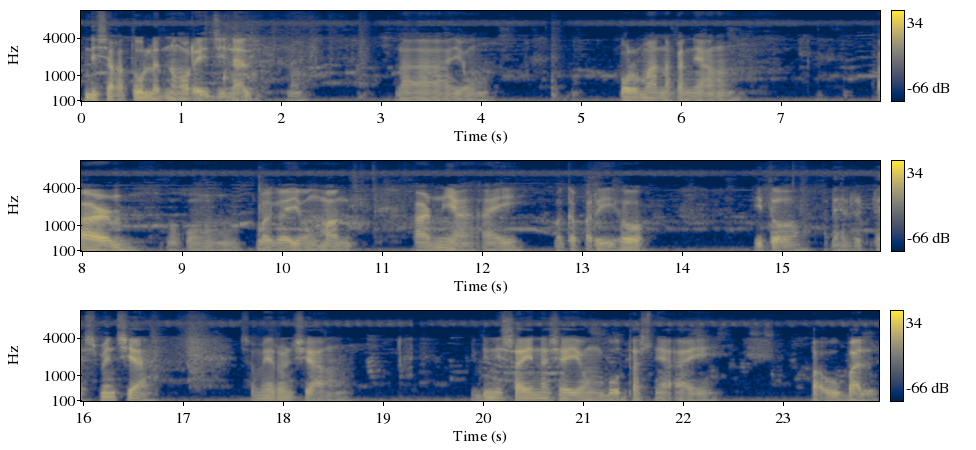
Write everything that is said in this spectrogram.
hindi siya katulad ng original, no? Na yung forma ng kanyang arm o kung bagay yung mount arm niya ay magkapareho. Ito, dahil replacement siya, so meron siyang dinesign na siya yung butas niya ay paubal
